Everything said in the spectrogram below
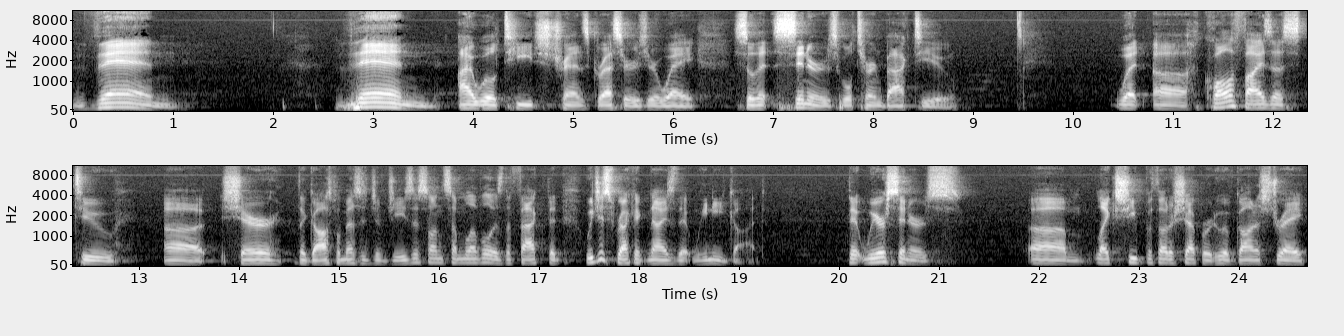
Then, then I will teach transgressors your way so that sinners will turn back to you. What uh, qualifies us to uh, share the gospel message of Jesus on some level is the fact that we just recognize that we need God, that we're sinners, um, like sheep without a shepherd who have gone astray,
